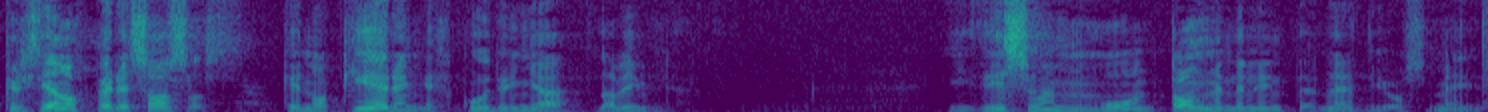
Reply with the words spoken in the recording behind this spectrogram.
cristianos perezosos que no quieren escudriñar la Biblia. Y dice un montón en el internet, Dios mío.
